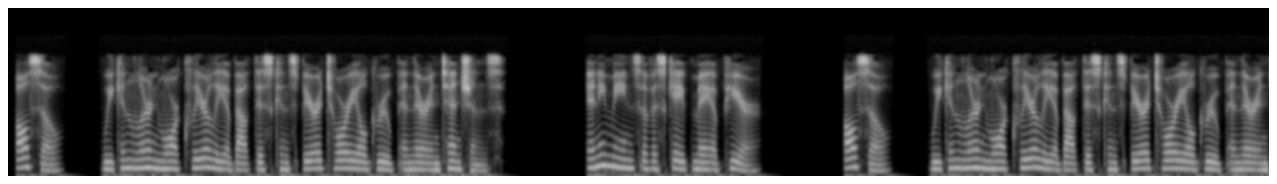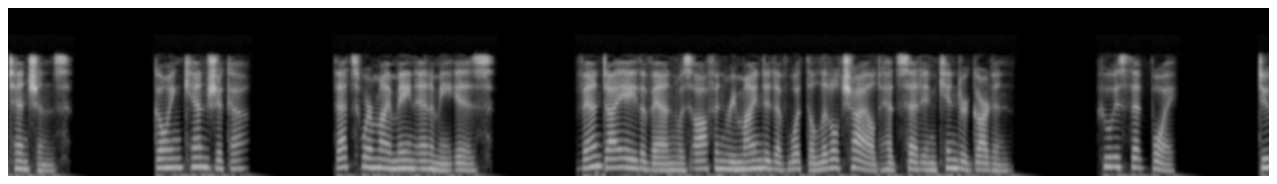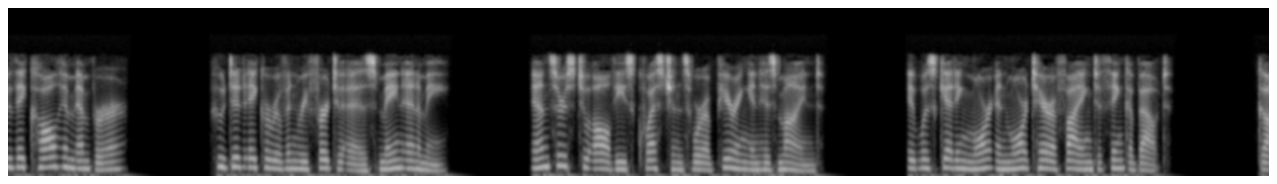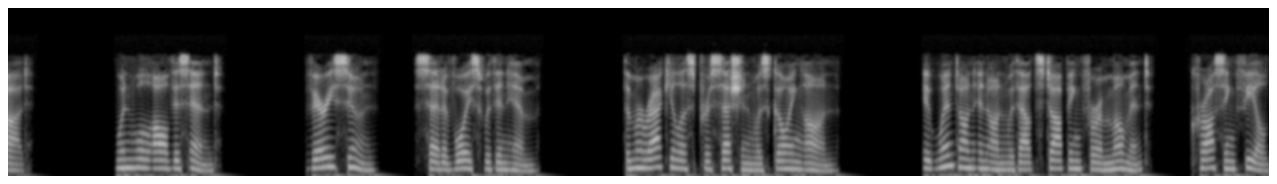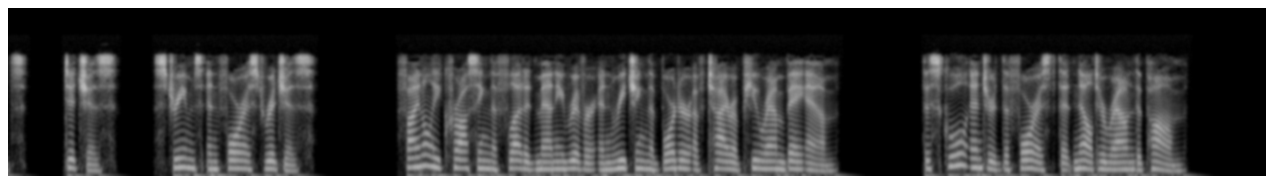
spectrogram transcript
Also, we can learn more clearly about this conspiratorial group and their intentions. Any means of escape may appear. Also, we can learn more clearly about this conspiratorial group and their intentions. Going Kanjika? That's where my main enemy is. Vandiyathevan was often reminded of what the little child had said in kindergarten. Who is that boy? Do they call him emperor? Who did Akaruvan refer to as main enemy? Answers to all these questions were appearing in his mind. It was getting more and more terrifying to think about. God! When will all this end? Very soon, said a voice within him. The miraculous procession was going on. It went on and on without stopping for a moment, crossing fields, ditches, streams and forest ridges. Finally crossing the flooded Mani River and reaching the border of Tirupurambay The school entered the forest that knelt around the palm.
